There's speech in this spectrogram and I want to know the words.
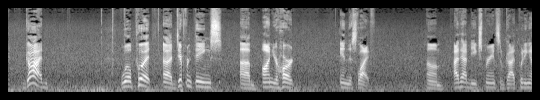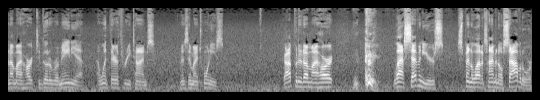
God will put uh, different things um, on your heart in this life. Um, I've had the experience of God putting it on my heart to go to Romania. I went there three times when I was in my 20s. God put it on my heart last seven years, spent a lot of time in El Salvador.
